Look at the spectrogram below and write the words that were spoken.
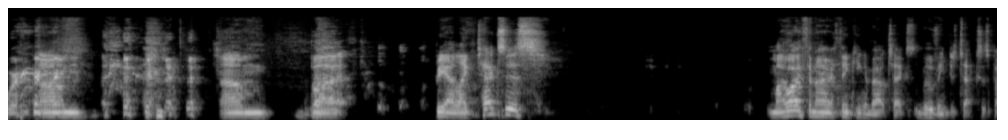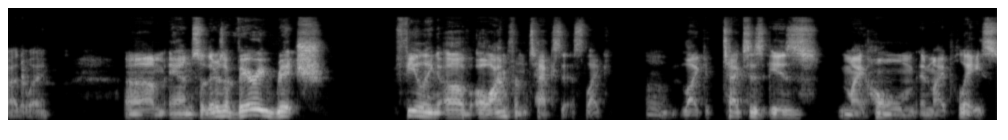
um um but but yeah like texas my wife and i are thinking about texas moving to texas by the way um and so there's a very rich feeling of oh i'm from texas like Mm. like texas is my home and my place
